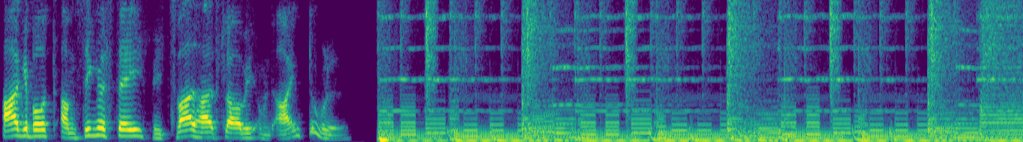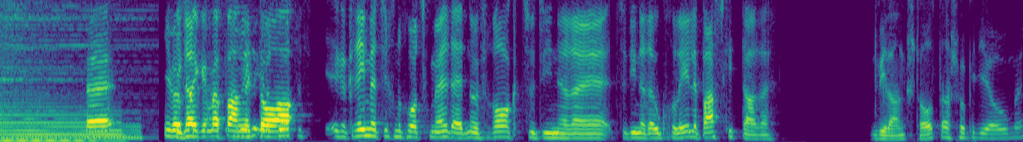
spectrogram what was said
Angebot am Singles Day mit zwei Halbschlaube und ein Double. Äh, ich würde sagen, wir fangen hier an. Karim hat sich noch kurz gemeldet, er hat noch eine Frage zu deiner, äh, zu deiner Ukulele-Bassgitarre. Wie lange steht das schon bei dir oben?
